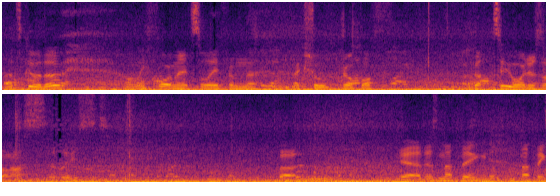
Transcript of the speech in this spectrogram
Let's go though. Only four minutes away from the actual drop off. We've got two orders on us at least. But yeah, there's nothing nothing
